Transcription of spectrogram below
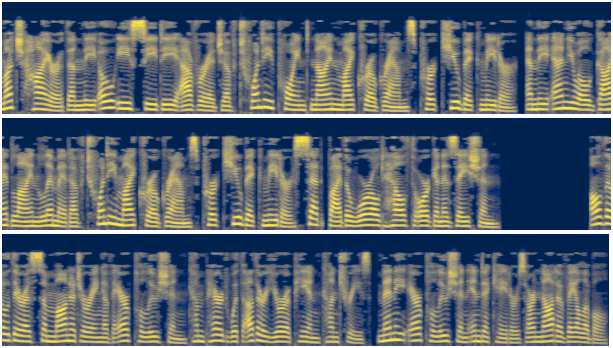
much higher than the OECD average of 20.9 micrograms per cubic meter, and the annual guideline limit of 20 micrograms per cubic meter set by the World Health Organization. Although there is some monitoring of air pollution compared with other European countries, many air pollution indicators are not available.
